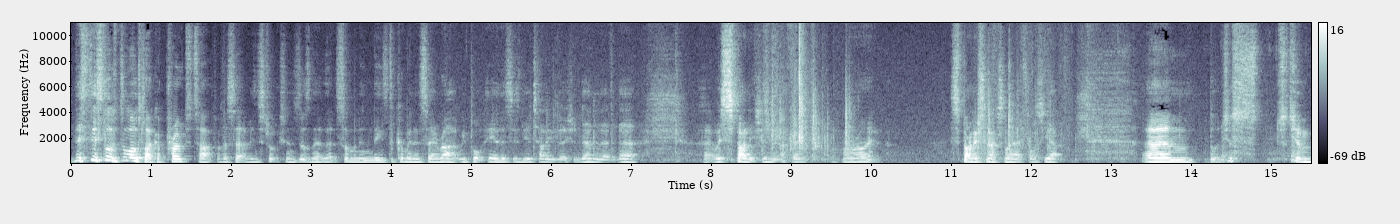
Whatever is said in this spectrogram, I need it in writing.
this this looks, looks like a prototype of a set of instructions, doesn't it? That someone needs to come in and say, right, we put here, this is the Italian version, da da da da. Uh, it's Spanish, isn't it, I think? Alright. Spanish National Air Force, yeah. Um, but just such a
